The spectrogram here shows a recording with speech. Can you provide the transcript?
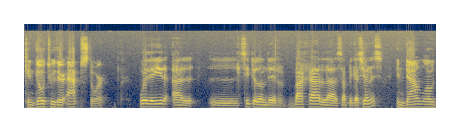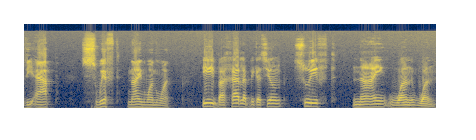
can go to their app store puede ir al sitio donde baja las aplicaciones and download the app Swift 911. y bajar la aplicación Swift 911.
